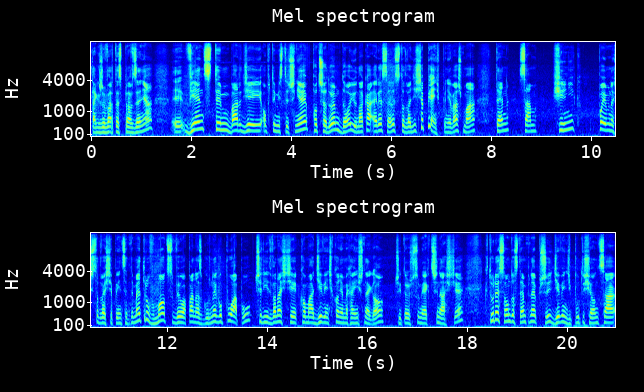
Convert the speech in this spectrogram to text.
także warte sprawdzenia, Y, więc tym bardziej optymistycznie podszedłem do Junaka RSL 125, ponieważ ma ten sam silnik, pojemność 125 cm, moc wyłapana z górnego pułapu, czyli 12,9 konia mechanicznego, czyli to już w sumie jak 13, które są dostępne przy 9,5 tysiąca,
